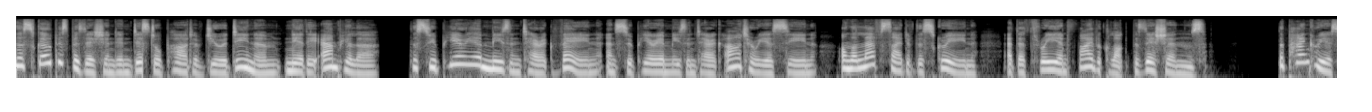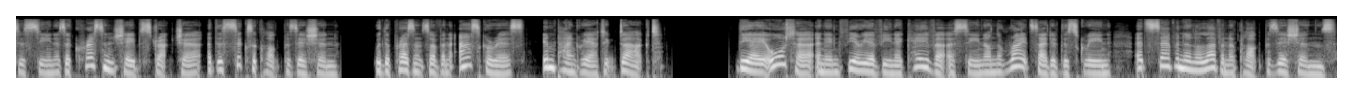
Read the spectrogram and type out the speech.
the scope is positioned in distal part of duodenum near the ampulla, the superior mesenteric vein and superior mesenteric artery is seen on the left side of the screen at the 3 and 5 o'clock positions. The pancreas is seen as a crescent-shaped structure at the 6 o'clock position, with the presence of an ascaris in pancreatic duct. The aorta and inferior vena cava are seen on the right side of the screen at 7 and 11 o'clock positions.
